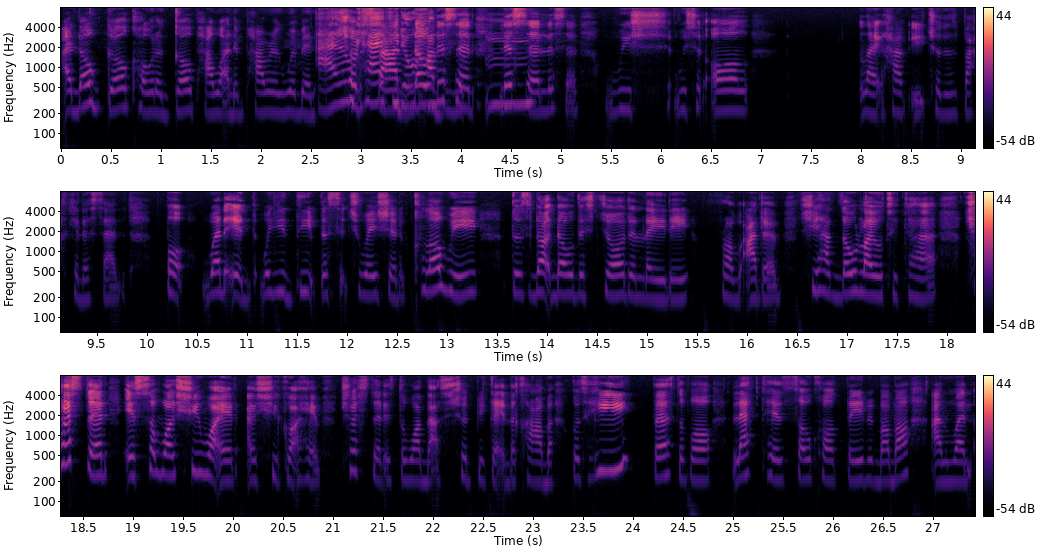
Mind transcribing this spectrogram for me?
I know girl code and girl power and empowering women. I don't should care if you stand. don't no, have- listen, Mm. listen, listen. We sh- we should all like have each other's back in a sense. But when it when you deep the situation, Chloe does not know this Jordan lady from Adam. She has no loyalty to her. Tristan is someone she wanted and she got him. Tristan is the one that should be getting the karma because he first of all left his so-called baby mama and went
